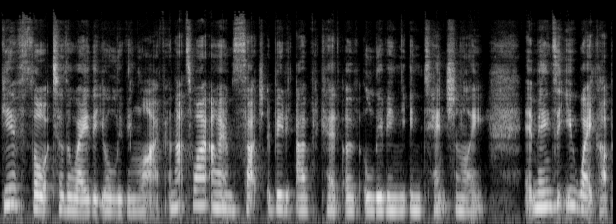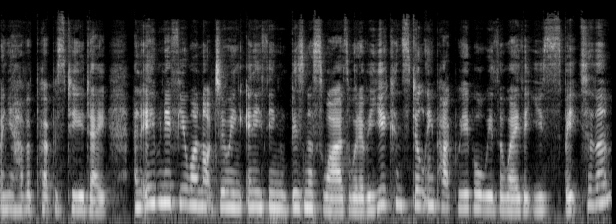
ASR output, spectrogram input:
give thought to the way that you're living life. And that's why I am such a big advocate of living intentionally. It means that you wake up and you have a purpose to your day. And even if you are not doing anything business wise or whatever, you can still impact people with the way that you speak to them,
